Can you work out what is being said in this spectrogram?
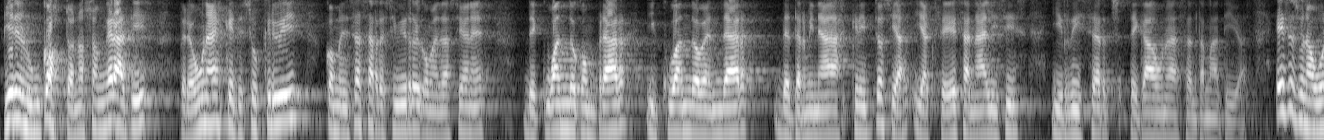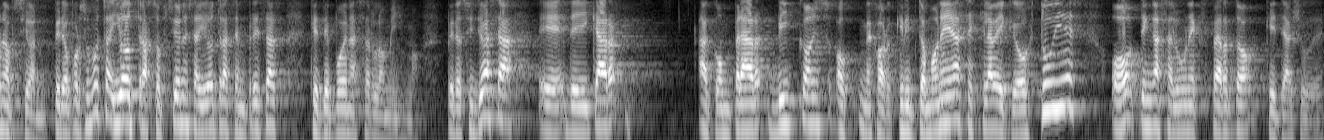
Tienen un costo, no son gratis, pero una vez que te suscribís, comenzás a recibir recomendaciones de cuándo comprar y cuándo vender determinadas criptos y, accedes a análisis y research de cada una de las alternativas. Esa es una buena opción, pero por supuesto hay otras opciones, hay otras empresas que te pueden hacer lo mismo. Pero si te vas a eh, dedicar a comprar bitcoins o mejor, criptomonedas, es clave que o estudies o tengas algún experto que te ayude.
